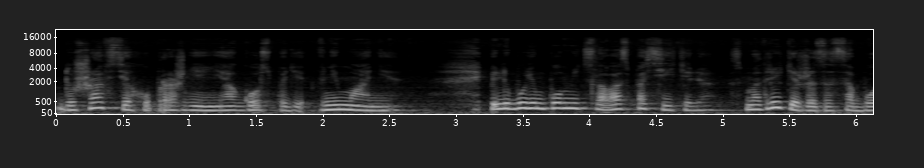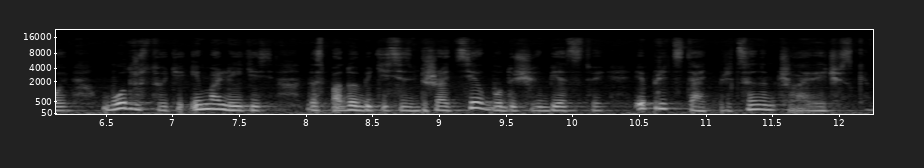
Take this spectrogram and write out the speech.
«Душа всех упражнений о Господе, внимание!» Или будем помнить слова Спасителя «Смотрите же за собой, бодрствуйте и молитесь, да сподобитесь избежать всех будущих бедствий и предстать пред Сыном Человеческим».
